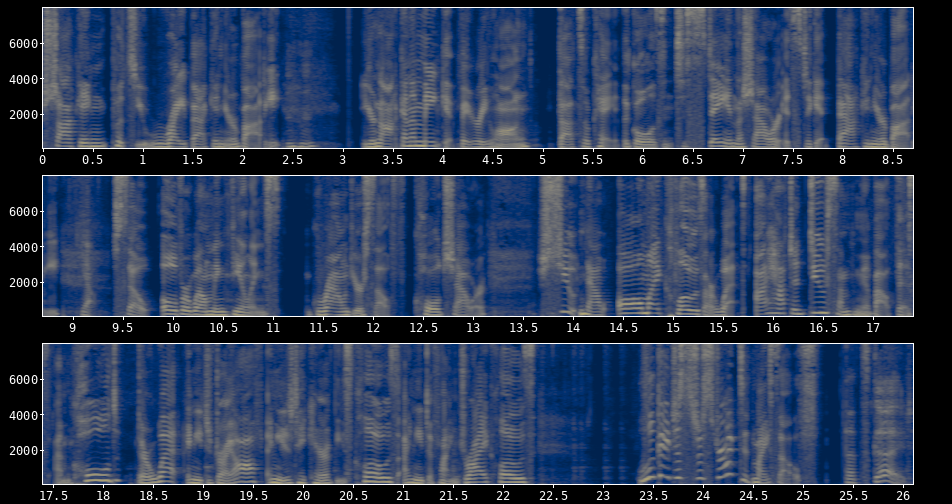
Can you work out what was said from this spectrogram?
shocking, puts you right back in your body. Mm-hmm. You're not going to make it very long. That's okay. The goal isn't to stay in the shower, it's to get back in your body. Yeah. So, overwhelming feelings, ground yourself, cold shower. Shoot, now all my clothes are wet. I have to do something about this. I'm cold, they're wet. I need to dry off. I need to take care of these clothes. I need to find dry clothes. Look, I just distracted myself. That's good.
